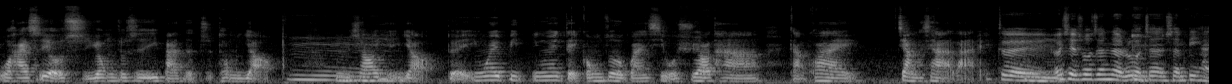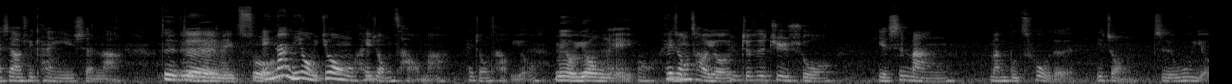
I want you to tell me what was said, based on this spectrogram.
我还是有使用就是一般的止痛药，嗯，消炎药，对，因为必因为得工作的关系，我需要它赶快降下来。对，而且说真的，如果 真的生病，还是要去看医生啦。对对对，没错。哎，那你有用黑种草吗？黑种草油没有用哎。哦，黑种草油就是据说也是蛮蛮不错的一种植物油，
